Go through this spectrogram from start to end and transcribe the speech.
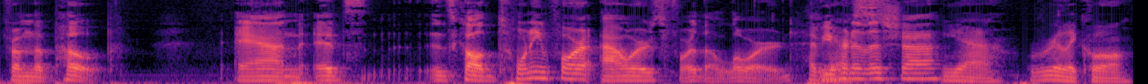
from the Pope, and it's it's called Twenty Four Hours for the Lord. Have you heard of this, Shaw? Yeah, really cool.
